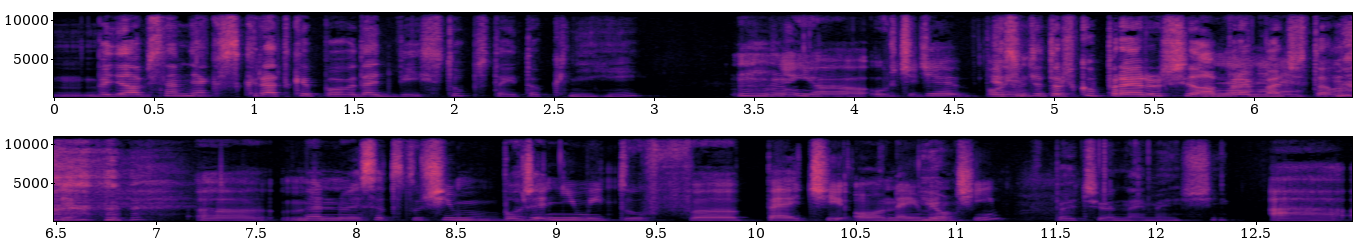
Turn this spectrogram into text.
vedela bys nám nějak zkrátke povedať výstup z této knihy? Mm, jo, jo, určitě. Pojím. Já jsem tě trošku prerušila, ne, prepač ne, ne, uh, jmenuje se to tuším Boření mýtu v péči o nejmenší. Jo, v péči o nejmenší. A,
